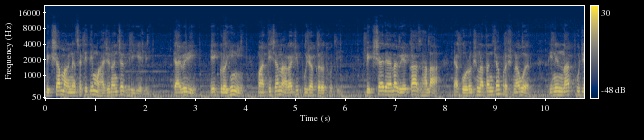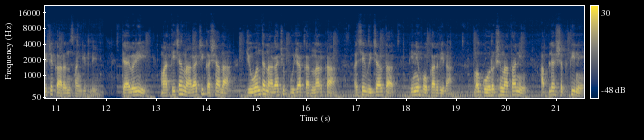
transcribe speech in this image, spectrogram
भिक्षा मागण्यासाठी ते महाजनांच्या घरी गेले. त्यावेळी एक गृहिणी मातीच्या नागाची पूजा करत होती. भिक्षा द्यायला वेळ का झाला या गोरक्षनाथांच्या प्रश्नावर तिने नागपूजेचे कारण सांगितले. त्यावेळी मातीच्या नागाची कशाला जिवंत नागाची पूजा करणार का असे विचारतात तिने होकार दिला. मग गोरक्षनाथांनी आपल्या शक्तीने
